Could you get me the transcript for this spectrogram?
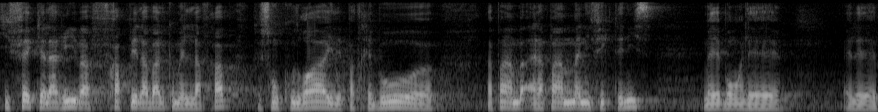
qui fait qu'elle arrive à frapper la balle comme elle la frappe. Que son coup droit, il n'est pas très beau. euh, elle n'a pas, un- magnifique tennis. Mais bon, elle est, elle est,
